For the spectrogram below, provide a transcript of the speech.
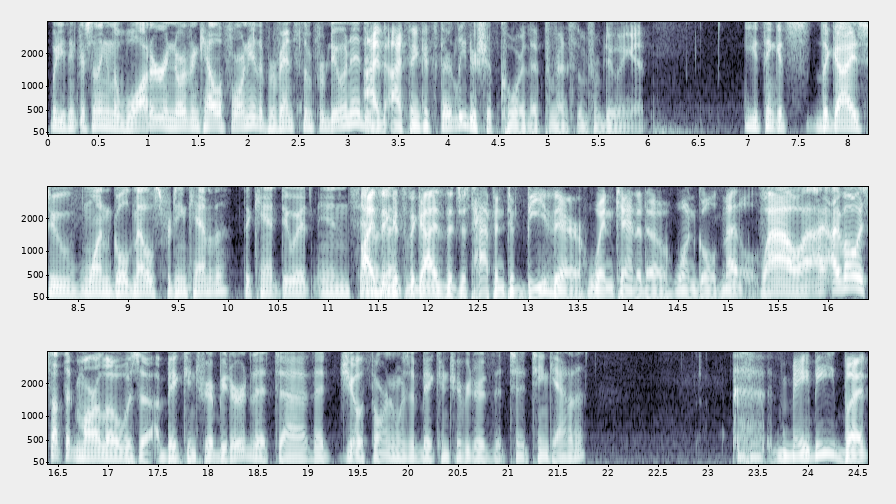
What do you think? There's something in the water in Northern California that prevents them from doing it? I, I think it's their leadership core that prevents them from doing it. you think it's the guys who've won gold medals for Team Canada that can't do it in San I Jose? think it's the guys that just happened to be there when Canada won gold medals. Wow, I, I've always thought that Marleau was a, a big contributor. That uh, that Joe Thornton was a big contributor to, to Team Canada. Maybe, but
